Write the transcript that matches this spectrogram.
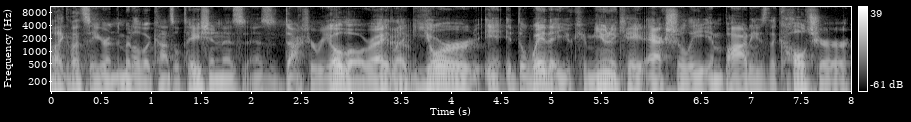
like let's say you're in the middle of a consultation as as Dr. Riolo, right? Like your i the way that you communicate actually embodies the culture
